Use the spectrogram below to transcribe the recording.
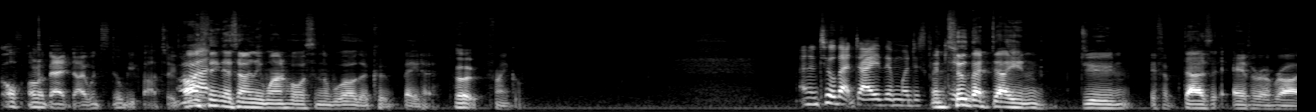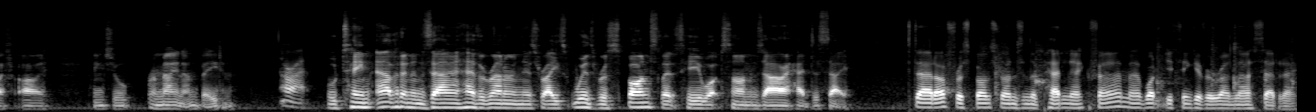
off, on a bad day would still be far too. I Alright. think there's only one horse in the world that could beat her. Who? Frankel. And until that day, then we're just gonna Until keep- that day in June, if it does ever arrive, I think she'll remain unbeaten. All right. Will Team Averton and Zara have a runner in this race with response? Let's hear what Simon Zahra had to say. start off. Response runs in the Patinack farm. Uh, what did you think of her run last Saturday?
